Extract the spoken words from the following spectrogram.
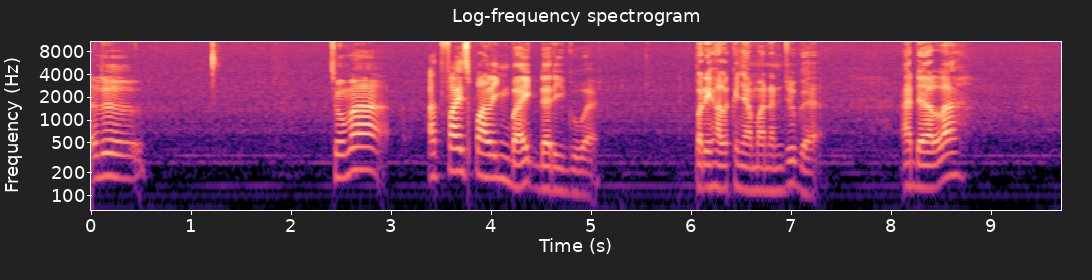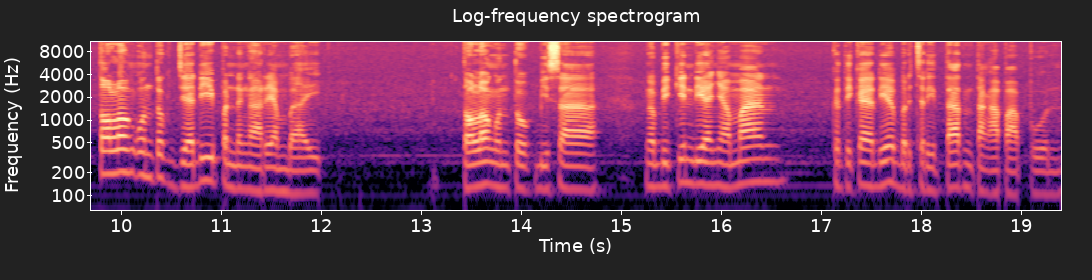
Aduh cuma advice paling baik dari gua perihal kenyamanan juga adalah tolong untuk jadi pendengar yang baik. Tolong untuk bisa ngebikin dia nyaman ketika dia bercerita tentang apa pun.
